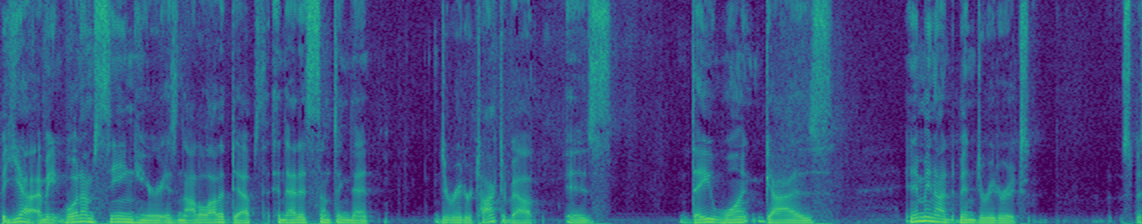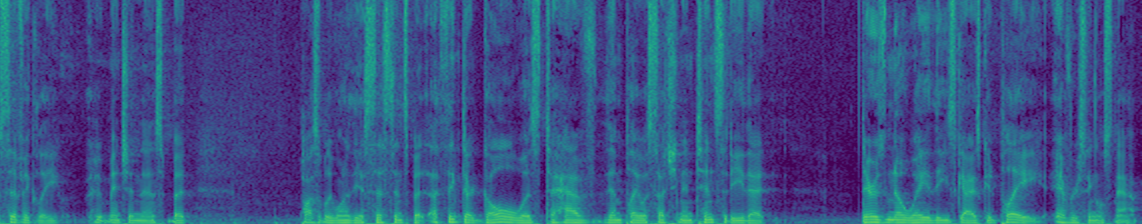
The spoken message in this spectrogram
but yeah, I mean, what I'm seeing here is not a lot of depth, and that is something that DeRuyter talked about. Is they want guys, and it may not have been DeRuyter ex- specifically who mentioned this, but possibly one of the assistants. But I think their goal was to have them play with such an intensity that there's no way these guys could play every single snap,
